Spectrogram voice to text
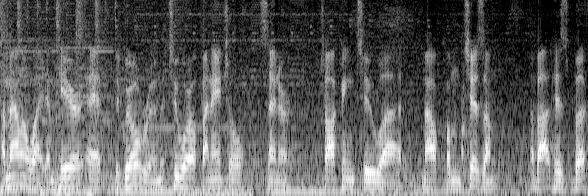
I'm Alan White. I'm here at the Grill Room at Two World Financial Center talking to uh, Malcolm Chisholm about his book,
